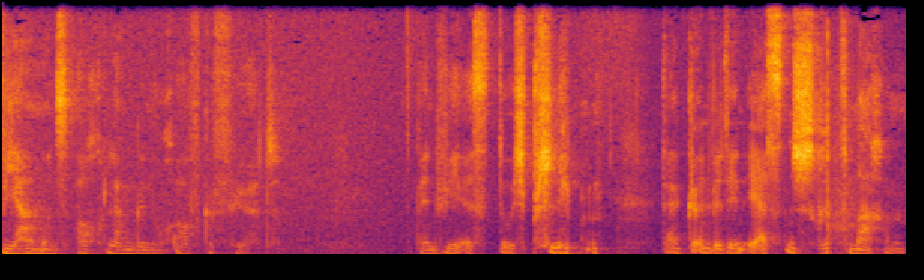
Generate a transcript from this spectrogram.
Wir haben uns auch lang genug aufgeführt. Wenn wir es durchblicken, dann können wir den ersten Schritt machen.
